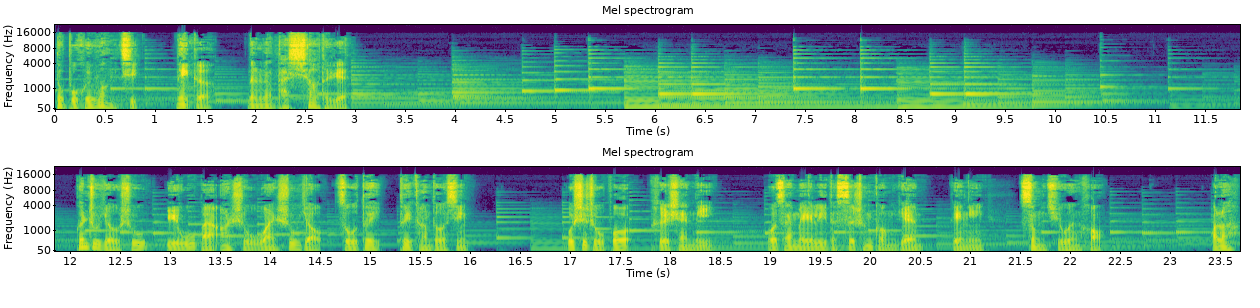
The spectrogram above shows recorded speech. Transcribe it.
都不会忘记那个能让她笑的人。关注有书与五百二十五万书友组队对抗惰性，我是主播何善妮，我在美丽的四川广元给您送去问候。好了，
